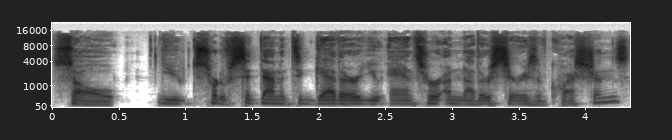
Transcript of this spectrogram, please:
So you sort of sit down and together you answer another series of questions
